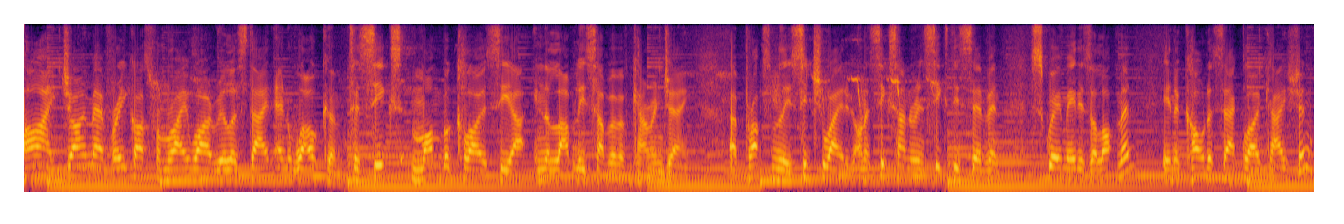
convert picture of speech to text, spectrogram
Hi, Joe Mavrikos from Ray Real Estate and welcome to 6 Momba Close here in the lovely suburb of Kurunjang. Approximately situated on a 667 square metres allotment in a cul-de-sac location.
